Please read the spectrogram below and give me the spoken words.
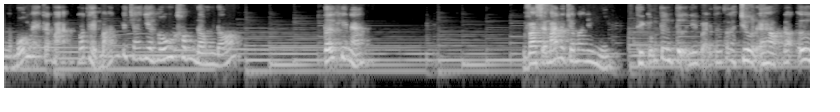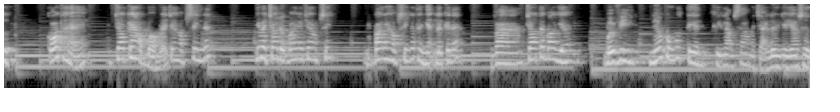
là bố mẹ các bạn có thể bán cái trái dưa hấu không đồng đó tới khi nào? Và sẽ bán được cho bao nhiêu người? Thì cũng tương tự như vậy thôi, tức là trường đại học đó ừ có thể cho cái học bổng để cho học sinh đấy. Nhưng mà cho được bao nhiêu cho học sinh? Bao nhiêu học sinh có thể nhận được cái đấy? Và cho tới bao giờ? Bởi vì nếu không có tiền thì làm sao mà trả lương cho giáo sư?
